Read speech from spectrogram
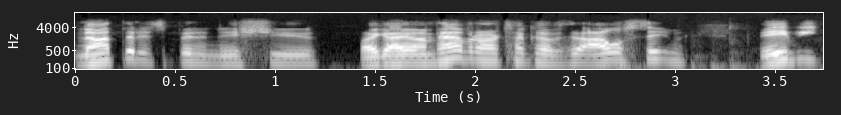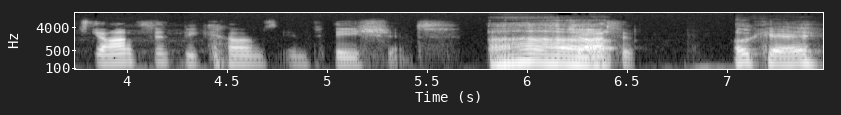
Not that it's been an issue. Like I, am having a hard time. I will say maybe Jonathan becomes impatient. Ah, Jonathan Okay.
